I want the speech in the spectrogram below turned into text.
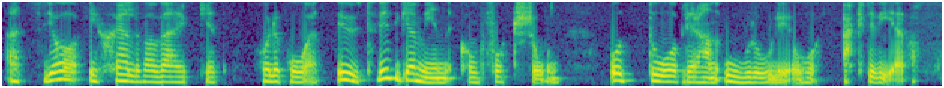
Att jag i själva verket håller på att utvidga min komfortzon och då blir han orolig och aktiveras.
